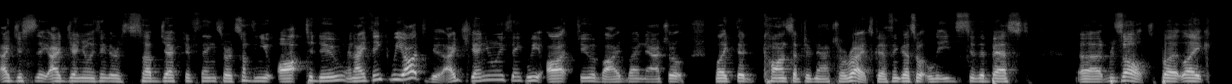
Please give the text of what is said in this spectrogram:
I just I genuinely think there's subjective things, or it's something you ought to do, and I think we ought to do. I genuinely think we ought to abide by natural, like the concept of natural rights, because I think that's what leads to the best uh, results. But like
